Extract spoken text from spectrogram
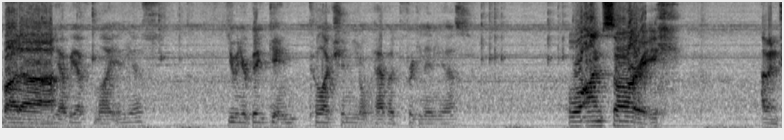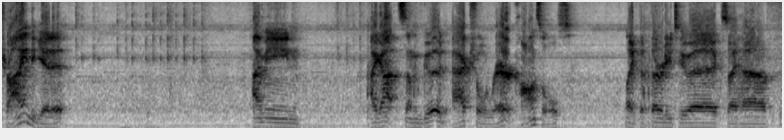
But uh, Yeah, we have my NES. You and your big game collection, you don't have a freaking NES. well, I'm sorry. I've been trying to get it. I mean, I got some good actual rare consoles, like the 32X. I have. The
